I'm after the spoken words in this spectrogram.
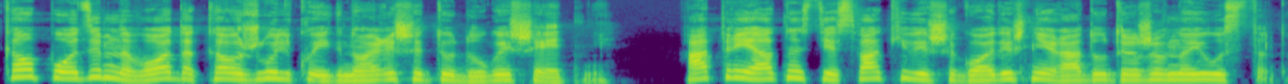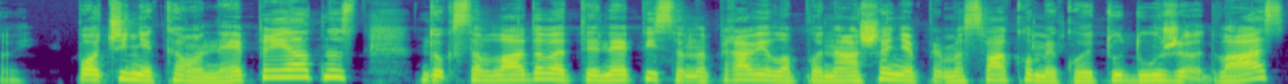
Kao podzemna voda, kao žulj koji ignorišete u dugoj šetnji. A prijatnost je svaki višegodišnji rad u državnoj ustanovi. Počinje kao neprijatnost, dok savladavate nepisana pravila ponašanja prema svakome ko je tu duže od vas,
